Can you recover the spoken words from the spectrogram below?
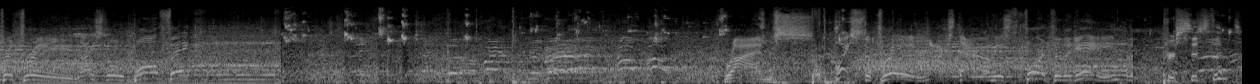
for three. Nice little ball fake. Grimes hoists the three, knocks down his fourth of the game. Persistent.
